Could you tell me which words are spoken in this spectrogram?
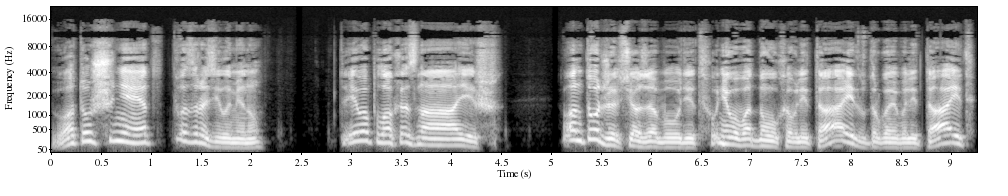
Вот уж нет, — возразила Мину. Ты его плохо знаешь. Он тут же все забудет. У него в одно ухо влетает, в другое вылетает,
